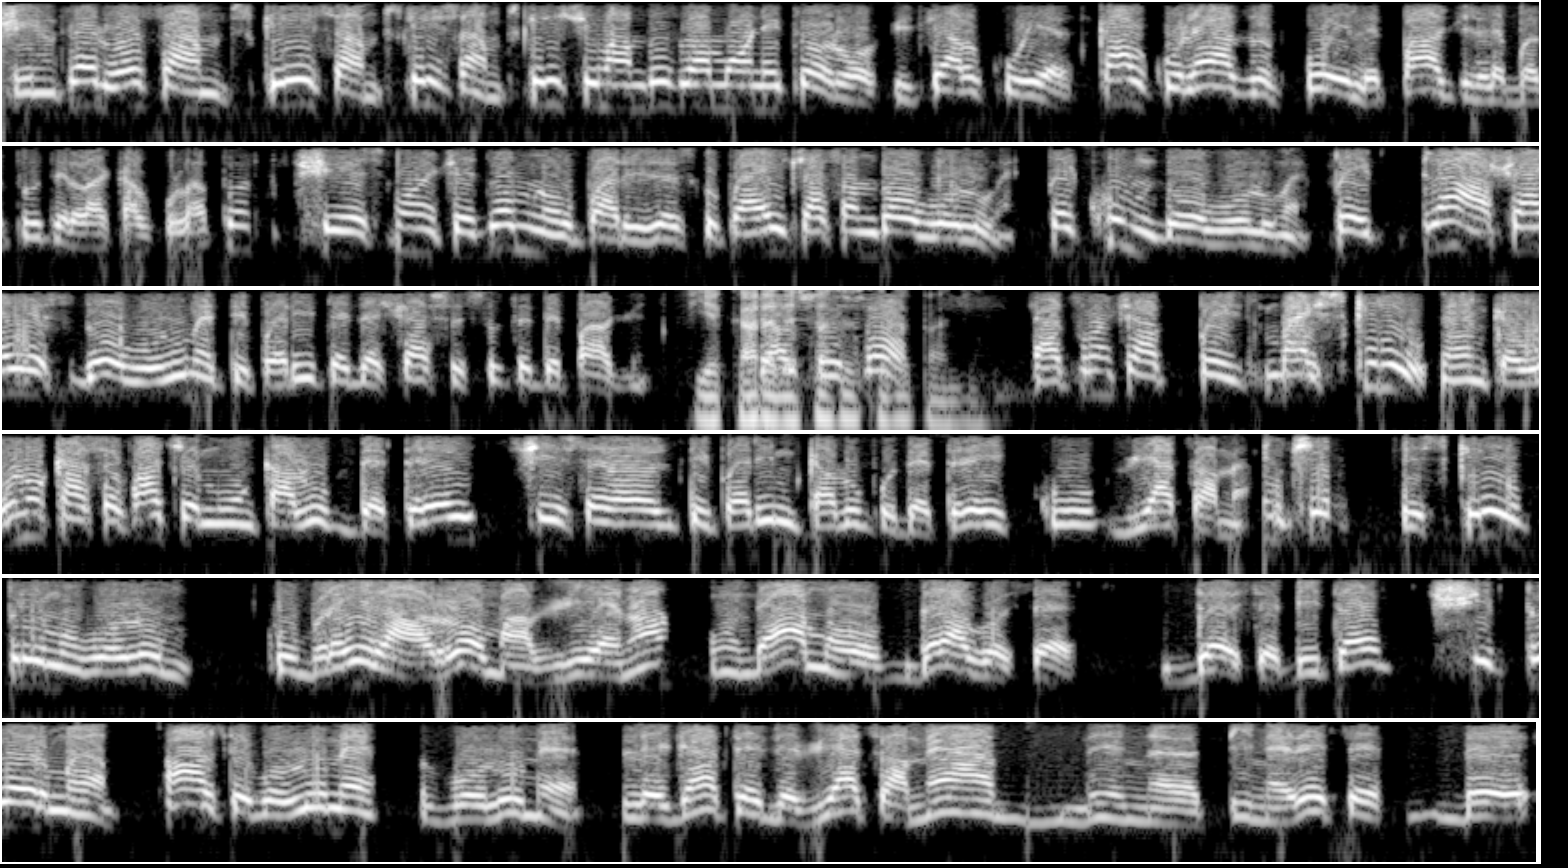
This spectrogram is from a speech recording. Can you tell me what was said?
Și în felul ăsta am scris, am scris, am scris și m-am dus la monitorul oficial cu el. Calculează foile, paginile bătute la calculator și îi spune ce domnul Parizescu, pe aici sunt două volume. Pe cum două volume? Păi da, așa este, două volume tipărite de 600 de pagini. Fiecare de Dar 600 da. de pagini. Și atunci, păi, mai scriu încă unul ca să facem un calup de trei și să tipărim calupul de trei cu viața mea. Încep să scriu primul volum cu Brăila, Roma, Viena, unde am o dragoste deosebită și pe urmă alte volume, volume legate de viața mea din uh, tinerețe, de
